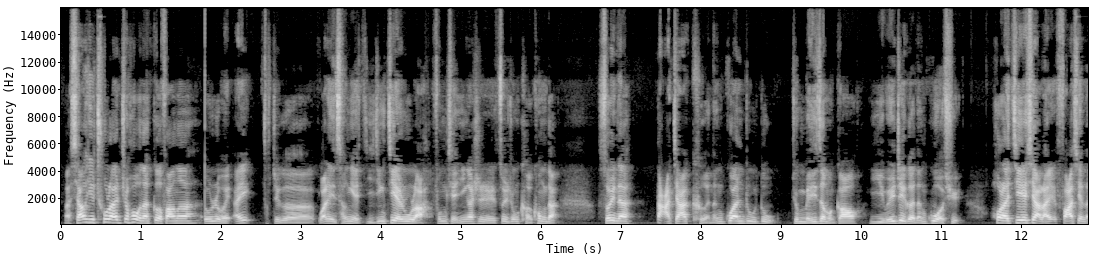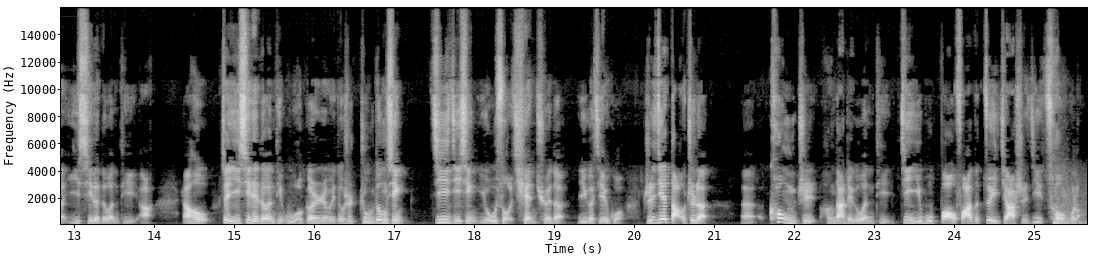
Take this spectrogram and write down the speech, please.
啊，消息出来之后呢，各方呢都认为，哎，这个管理层也已经介入了，风险应该是最终可控的，所以呢，大家可能关注度就没这么高，以为这个能过去。后来接下来发现了一系列的问题啊，然后这一系列的问题，我个人认为都是主动性、积极性有所欠缺的一个结果，直接导致了。呃，控制恒大这个问题进一步爆发的最佳时机错过了。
